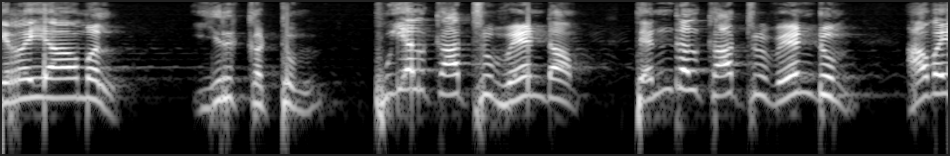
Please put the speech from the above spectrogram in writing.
இறையாமல் இருக்கட்டும். புயல் காற்று வேண்டாம் தென்றல் காற்று வேண்டும் அவை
